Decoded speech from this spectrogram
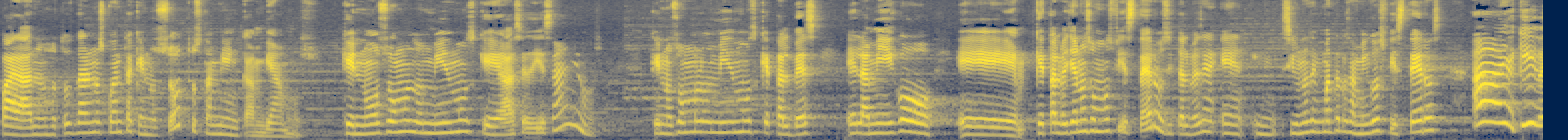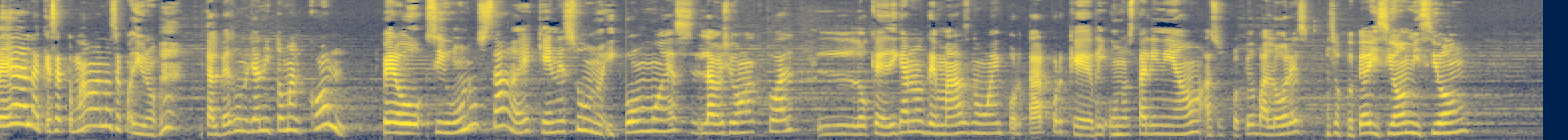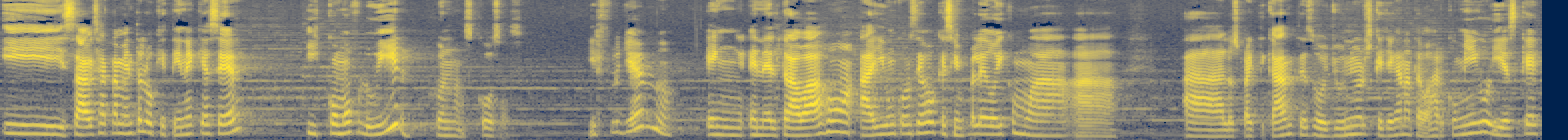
para nosotros darnos cuenta que nosotros también cambiamos, que no somos los mismos que hace 10 años, que no somos los mismos que tal vez el amigo, eh, que tal vez ya no somos fiesteros y tal vez si uno se encuentra los amigos fiesteros, ay, aquí vea la que se tomaba, no sé cuál, y uno, tal vez uno ya ni toma alcohol. Pero si uno sabe quién es uno y cómo es la versión actual, lo que digan los demás no va a importar porque uno está alineado a sus propios valores, a su propia visión, misión y sabe exactamente lo que tiene que hacer y cómo fluir con las cosas. Ir fluyendo en, en, el trabajo hay un consejo que siempre le doy como a, a, a, los practicantes o juniors que llegan a trabajar conmigo y es que,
